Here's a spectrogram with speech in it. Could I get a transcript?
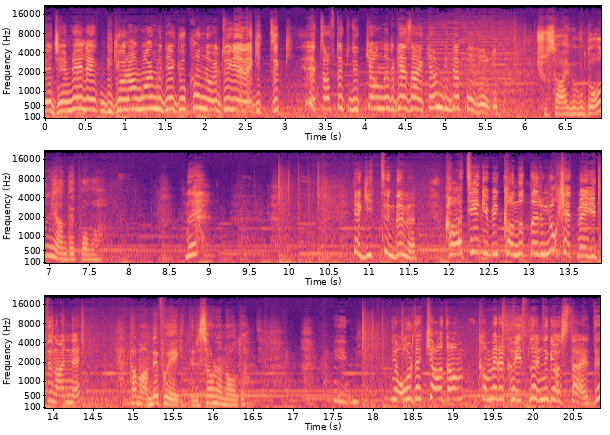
Ya Cemre ile bir gören var mı diye Gökhan'ın öldüğü yere gittik. Etraftaki dükkanları gezerken bir depo bulduk. Şu sahibi burada olmayan depo mu? Ne? Ya gittin değil mi? Katil gibi kanıtları yok etmeye gittin anne. Tamam depoya gittiniz. Sonra ne oldu? Ee, Ya oradaki adam kamera kayıtlarını gösterdi.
